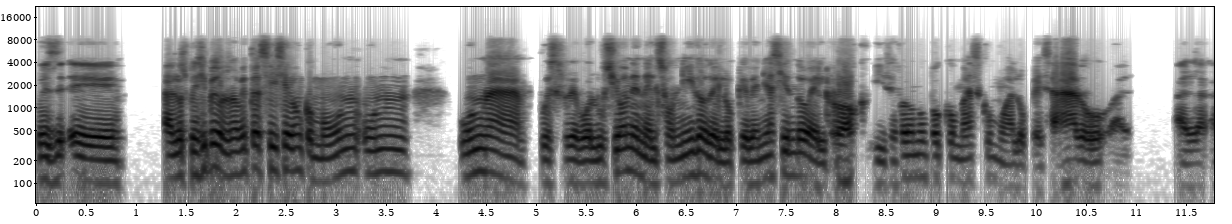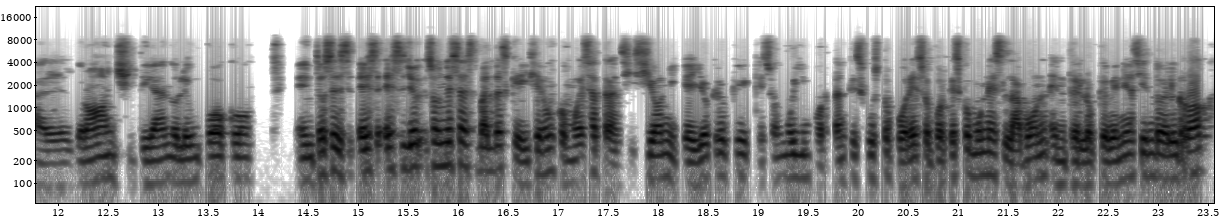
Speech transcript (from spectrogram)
pues eh, a los principios de los 90 sí hicieron como un, una pues revolución en el sonido de lo que venía siendo el rock y se fueron un poco más como a lo pesado, al, grunge, tirándole un poco. Entonces, es, es, son esas bandas que hicieron como esa transición y que yo creo que, son muy importantes justo por eso, porque es como un eslabón entre lo que venía siendo el rock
